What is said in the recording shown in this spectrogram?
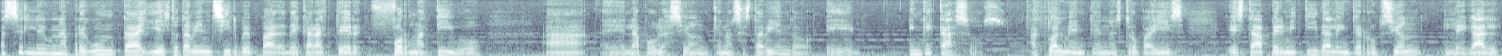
hacerle una pregunta y esto también sirve para, de carácter formativo a eh, la población que nos está viendo. ¿En qué casos actualmente en nuestro país está permitida la interrupción legal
